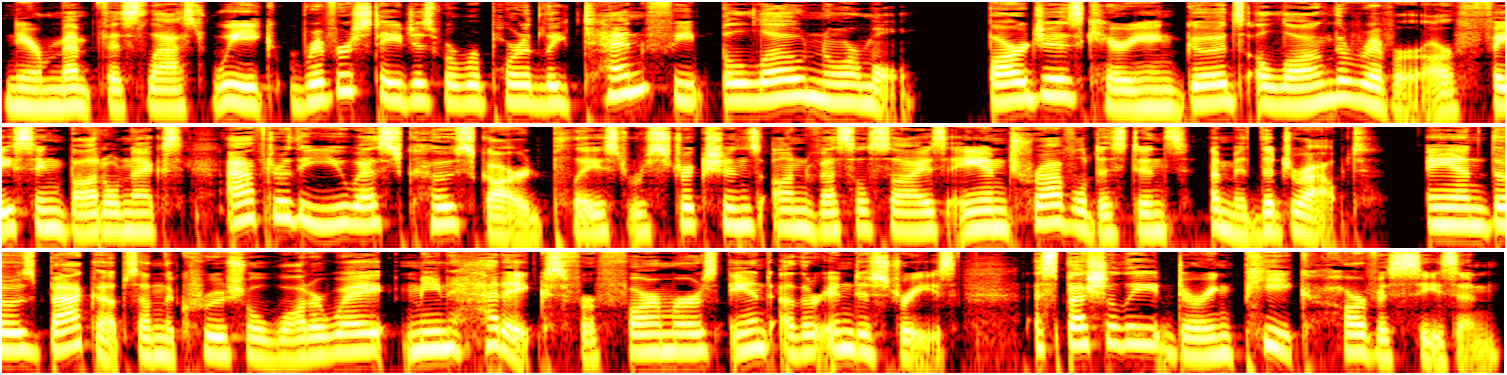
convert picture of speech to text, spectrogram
Near Memphis last week, river stages were reportedly 10 feet below normal. Barges carrying goods along the river are facing bottlenecks after the U.S. Coast Guard placed restrictions on vessel size and travel distance amid the drought. And those backups on the crucial waterway mean headaches for farmers and other industries, especially during peak harvest season.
